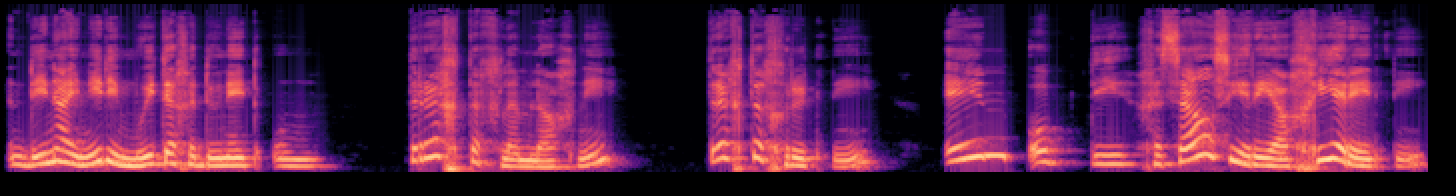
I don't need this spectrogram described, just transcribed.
Indien hy nie die moeite gedoen het om terug te glimlag nie, terug te groet nie en op die geselsie reageer het nie,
